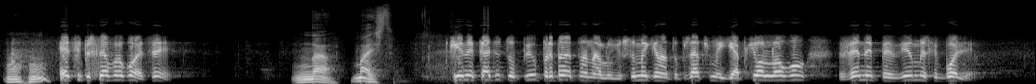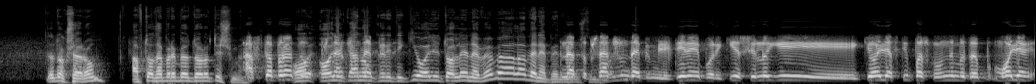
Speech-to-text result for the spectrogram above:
Μμμ. Έτσι πιστεύω εγώ, έτσι. Να, μάλιστα. Και είναι κάτι το οποίο πρέπει να το αναλογιστούμε και να το ψάξουμε για ποιο λόγο δεν επενδύουμε στην πόλη. Δεν το ξέρω. Αυτό θα πρέπει να το ρωτήσουμε. Αυτό πρέπει να το Ό- όλοι ψάξουν κάνουν τα- κριτική, όλοι το λένε βέβαια, αλλά δεν επενδύουν. Να το στην ψάξουν τα επιμελητήρια, οι εμπορικοί σύλλογοι και όλοι αυτοί που ασχολούνται με το εμ- όλοι,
